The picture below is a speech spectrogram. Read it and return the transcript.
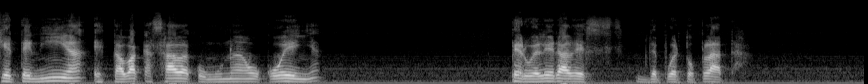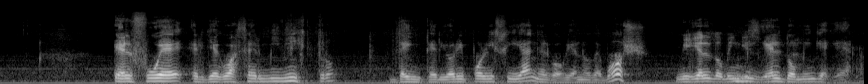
que tenía, estaba casada con una ocoeña, pero él era de, de Puerto Plata. Él fue, él llegó a ser ministro de Interior y Policía en el gobierno de Bosch. Miguel Domínguez. Miguel Domínguez Guerra.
